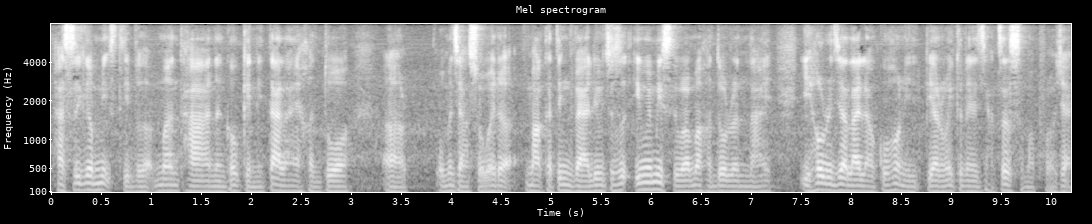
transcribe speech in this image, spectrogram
它是一个 mixed development，它能够给你带来很多呃我们讲所谓的 marketing value，就是因为 m i s s 我们很多人来，以后人家来了过后，你比较容易跟人家讲这是什么 project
